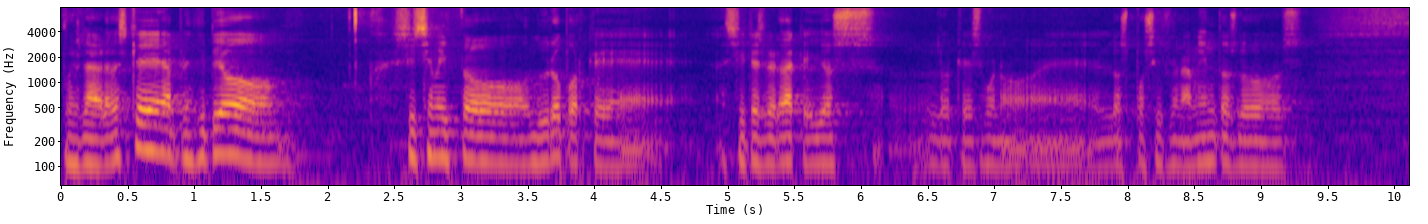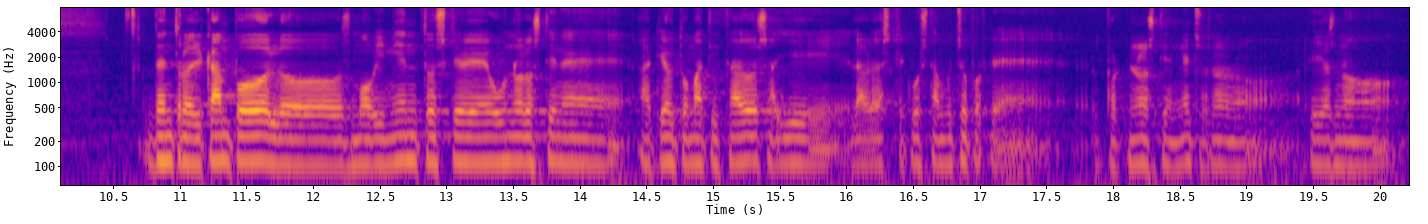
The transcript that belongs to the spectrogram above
Pues la verdad es que al principio sí se me hizo duro porque sí que es verdad que ellos, lo que es bueno, eh, los posicionamientos, los dentro del campo, los movimientos que uno los tiene aquí automatizados, allí la verdad es que cuesta mucho porque, porque no los tienen hechos, ¿no? Ellos no,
